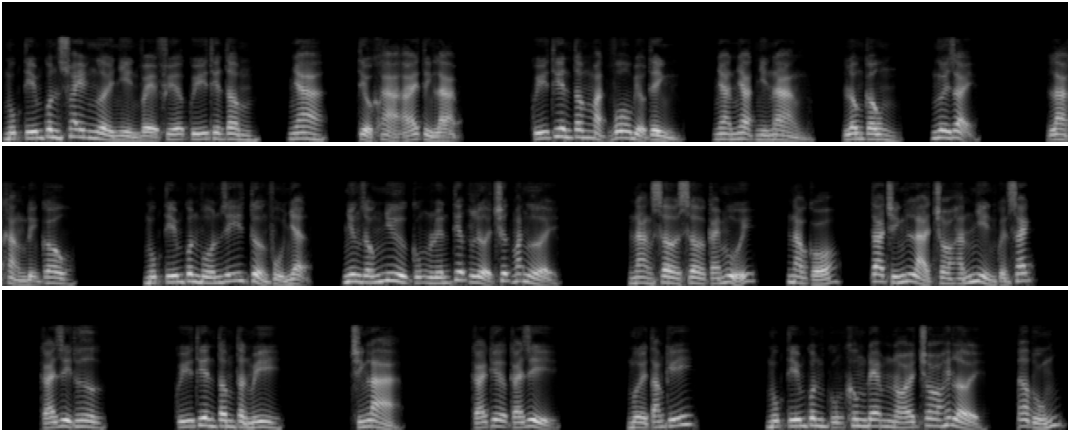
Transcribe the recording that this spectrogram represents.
Mục tím quân xoay người nhìn về phía quý thiên tâm, nha, tiểu khả ái tình lạc. Quý thiên tâm mặt vô biểu tình, nhàn nhạt nhìn nàng, lông công, ngươi dậy. Là khẳng định câu. Mục tím quân vốn dĩ tưởng phủ nhận, nhưng giống như cũng luyến tiếc lửa trước mắt người. Nàng sờ sờ cái mũi, nào có, ta chính là cho hắn nhìn quyển sách. Cái gì thưa? Quý thiên tâm tần mi. Chính là, cái kia cái gì? Mười tám kỹ. Mục tím quân cũng không đem nói cho hết lời, ấp à, úng.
